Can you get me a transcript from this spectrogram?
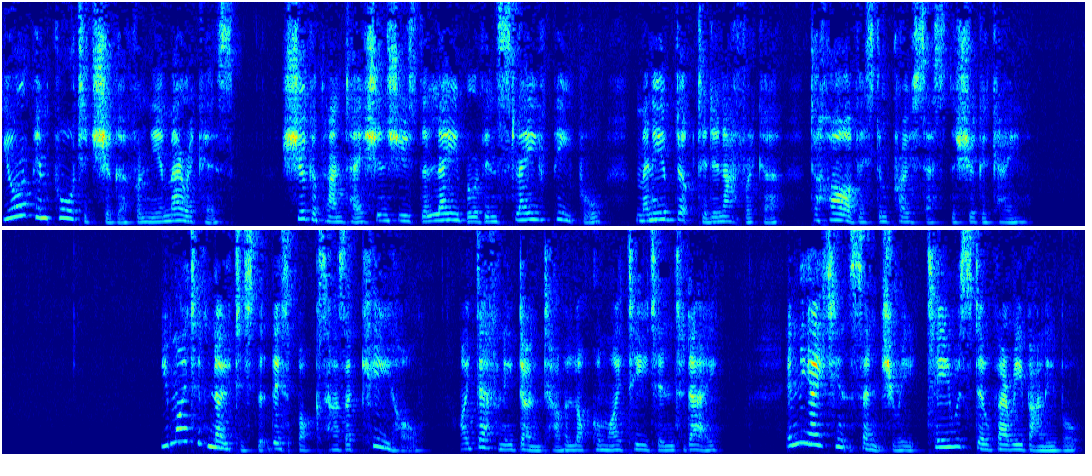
Europe imported sugar from the Americas. Sugar plantations used the labour of enslaved people, many abducted in Africa, to harvest and process the sugar cane. You might have noticed that this box has a keyhole. I definitely don't have a lock on my tea tin today. In the 18th century, tea was still very valuable.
